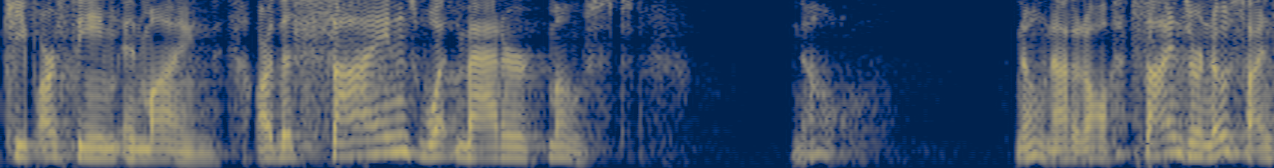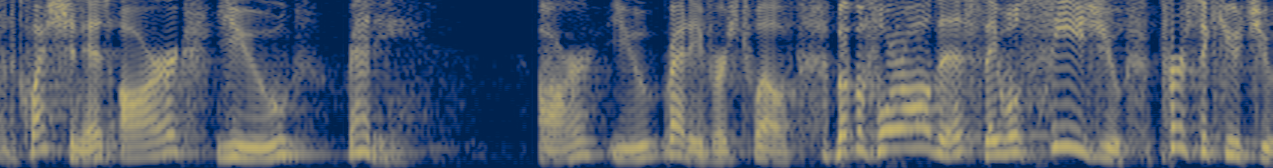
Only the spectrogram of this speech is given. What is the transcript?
Keep our theme in mind. Are the signs what matter most? No. No, not at all. Signs or no signs, the question is are you ready? Are you ready? Verse 12. But before all this, they will seize you, persecute you,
